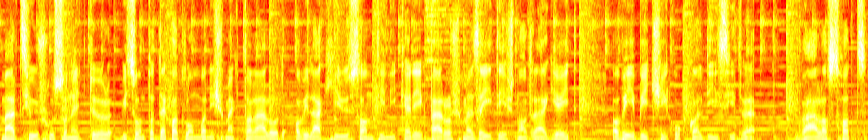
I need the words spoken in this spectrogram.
Március 21-től viszont a Decathlonban is megtalálod a világhírű Santini kerékpáros mezeit és nadrágjait a VB csíkokkal díszítve. Választhatsz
